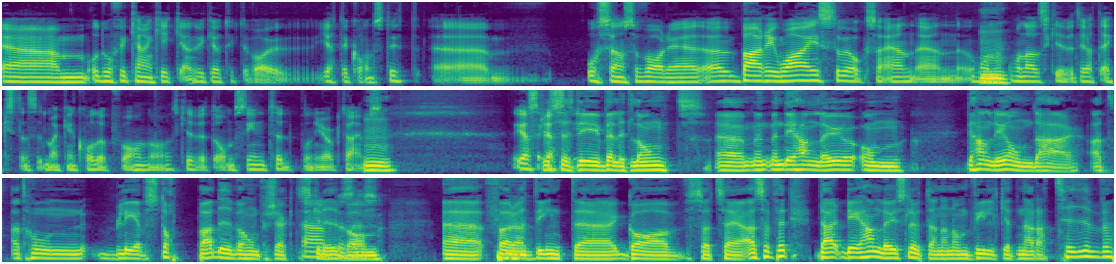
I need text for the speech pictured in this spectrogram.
Ehm, och då fick han kicken, vilket jag tyckte var jättekonstigt. Ehm, och sen så var det eh, Barry Wise, var också en, en, hon, Mm. hon hade skrivit rätt extensivt, man kan kolla upp vad hon har skrivit om sin tid på New York Times. Mm. Jag, Precis, det är väldigt långt. Eh, men, men det handlar ju om det handlar ju om det här, att, att hon blev stoppad i vad hon försökte Ja, skriva precis. om. eh, för att det inte gav, så att säga, alltså för där, det handlar ju i slutändan om vilket narrativ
